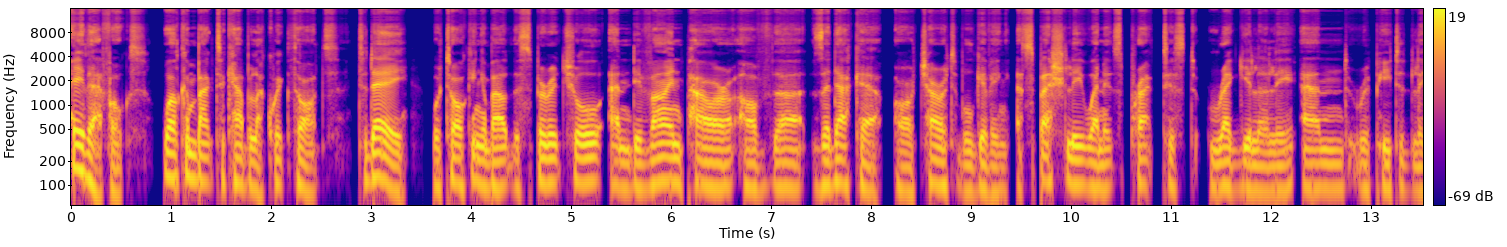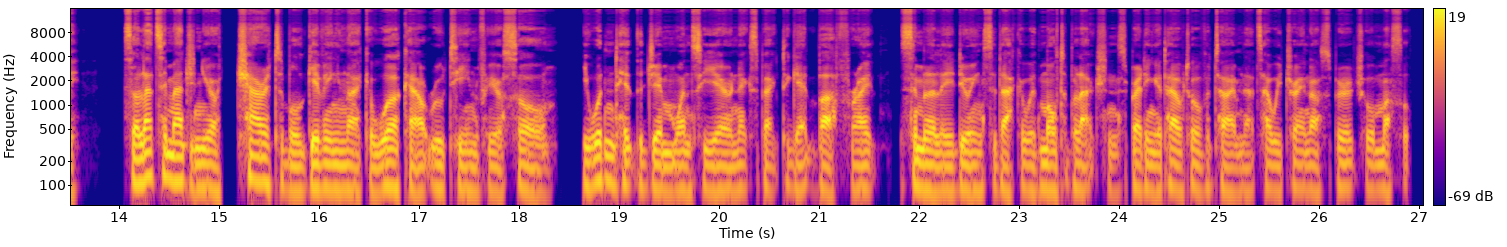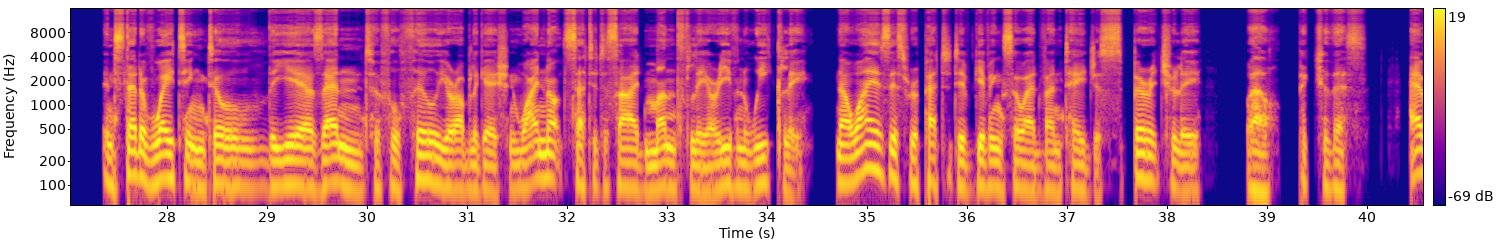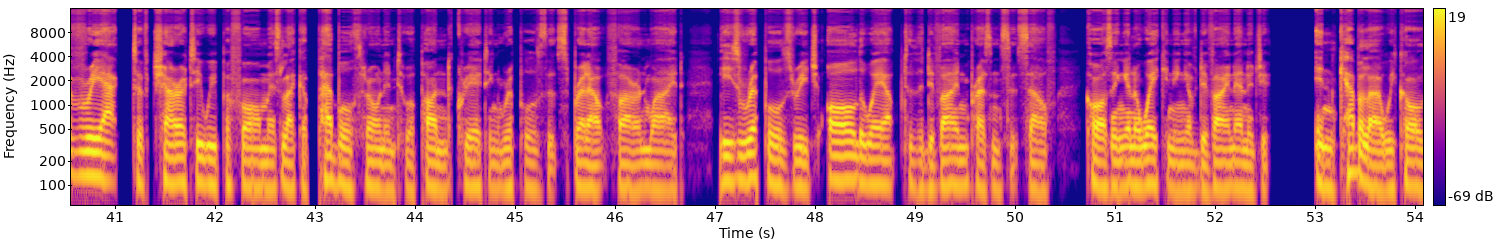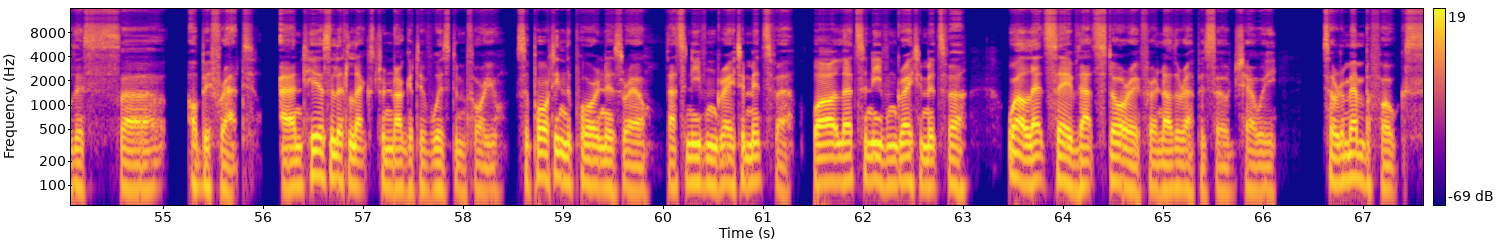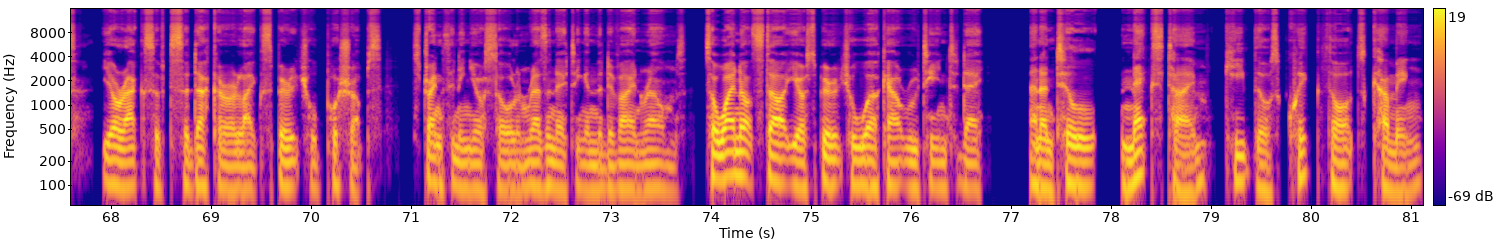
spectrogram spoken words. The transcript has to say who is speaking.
Speaker 1: Hey there, folks. Welcome back to Kabbalah Quick Thoughts. Today, we're talking about the spiritual and divine power of the tzedakah, or charitable giving, especially when it's practiced regularly and repeatedly. So let's imagine your charitable giving like a workout routine for your soul. You wouldn't hit the gym once a year and expect to get buff, right? Similarly, doing tzedakah with multiple actions, spreading it out over time, that's how we train our spiritual muscle. Instead of waiting till the year's end to fulfill your obligation, why not set it aside monthly or even weekly? Now, why is this repetitive giving so advantageous spiritually? Well, picture this. Every act of charity we perform is like a pebble thrown into a pond, creating ripples that spread out far and wide. These ripples reach all the way up to the divine presence itself, causing an awakening of divine energy. In Kabbalah, we call this uh, obifrat, and here's a little extra nugget of wisdom for you. Supporting the poor in Israel, that's an even greater mitzvah. Well, that's an even greater mitzvah. Well, let's save that story for another episode, shall we? So remember, folks, your acts of tzedakah are like spiritual push ups, strengthening your soul and resonating in the divine realms. So why not start your spiritual workout routine today? And until next time, keep those quick thoughts coming.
